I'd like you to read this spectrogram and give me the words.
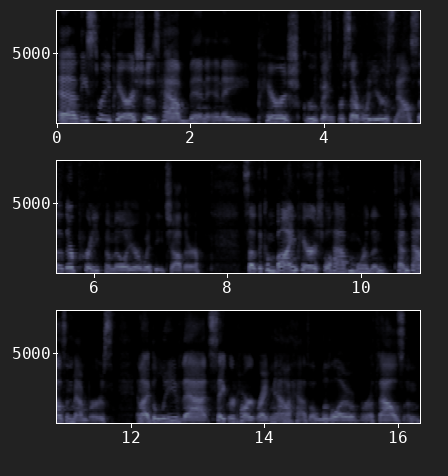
And these three parishes have been in a parish grouping for several years now, so they're pretty familiar with each other. So the combined parish will have more than 10,000 members, and I believe that Sacred Heart right now has a little over a thousand.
